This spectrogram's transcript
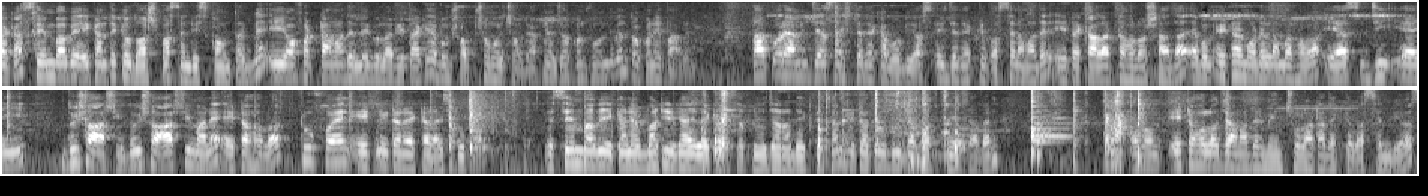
টাকা। সেমভাবে এখান থেকেও দশ পার্সেন্ট ডিসকাউন্ট থাকবে। এই অফারটা আমাদের রেগুলারই থাকে এবং সব সময় চলবে আপনি যখন ফোন দেবেন, তখনই পাবেন। তারপরে আমি যে সাইজটা দেখাবো বিয়স এই যে দেখতে পাচ্ছেন আমাদের, এটা কালারটা হলো সাদা এবং এটার মডেল নাম্বার হলো এস জি আই দুইশো আশি। দুইশো আশি মানে এটা হলো টু পয়েন্ট এইট লিটারের একটা রাইস কুকার সেমভাবে এখানে বাটির গায়ে লেখা আছে, আপনি যারা দেখতে চান এটাতেও দুইটা পথ পেয়ে যাবেন। এবং এটা হলো যে আমাদের মেন চুলাটা দেখতে পাচ্ছেন বিয়স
